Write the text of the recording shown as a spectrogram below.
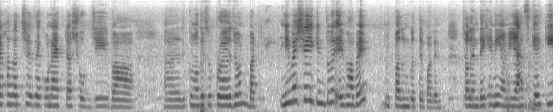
দেখা যাচ্ছে যে কোনো একটা সবজি বা কোনো কিছু প্রয়োজন বাট নিমেষেই কিন্তু এইভাবে উৎপাদন করতে পারেন। চলেন দেখে নিই আমি আজকে কি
